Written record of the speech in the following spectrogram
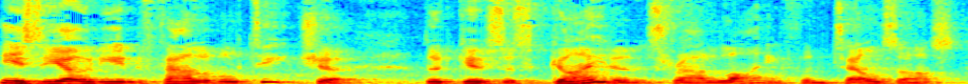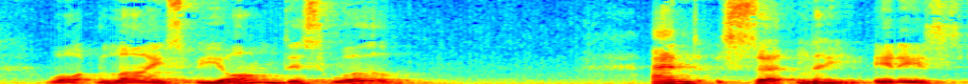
He is the only infallible teacher that gives us guidance for our life and tells us what lies beyond this world. And certainly it is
